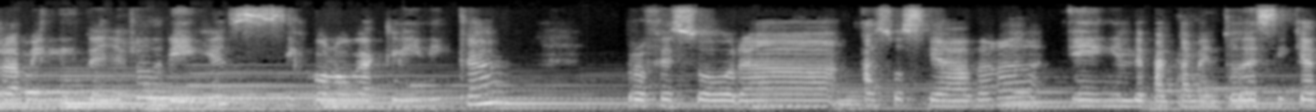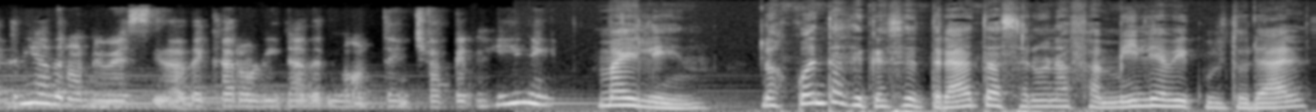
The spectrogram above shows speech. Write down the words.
Doctora Melissa Reyes Rodríguez, psicóloga clínica, profesora asociada en el Departamento de Psiquiatría de la Universidad de Carolina del Norte en Chapel Hill. Maylin, ¿nos cuentas de qué se trata ser una familia bicultural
